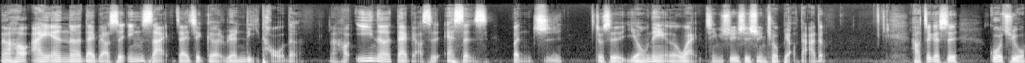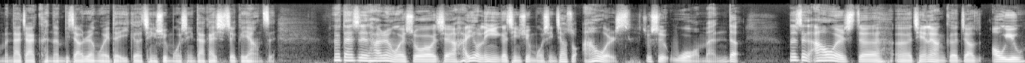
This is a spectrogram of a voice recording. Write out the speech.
然后 I N 呢代表是 inside 在这个人里头的，然后 E 呢代表是 essence。本质就是由内而外，情绪是寻求表达的。好，这个是过去我们大家可能比较认为的一个情绪模型，大概是这个样子。那但是他认为说，其实还有另一个情绪模型叫做 ours，就是我们的。那这个 ours 的呃前两个叫 ou，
